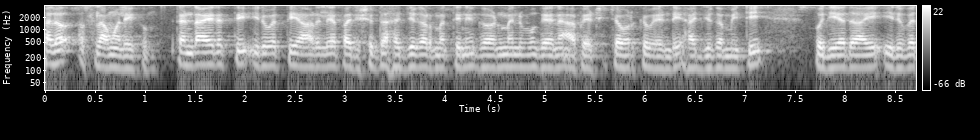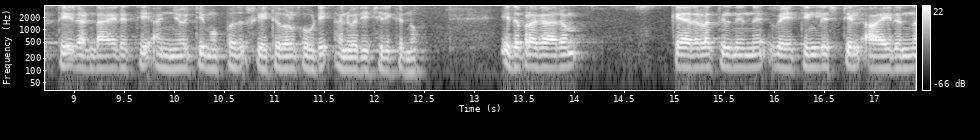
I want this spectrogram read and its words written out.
ഹലോ അസ്സാം വലൈക്കും രണ്ടായിരത്തി ഇരുപത്തി ആറിലെ പരിശുദ്ധ ഹജ്ജ് കർമ്മത്തിന് ഗവൺമെന്റ് മുഖേന അപേക്ഷിച്ചവർക്ക് വേണ്ടി ഹജ്ജ് കമ്മിറ്റി പുതിയതായി ഇരുപത്തി രണ്ടായിരത്തി അഞ്ഞൂറ്റി മുപ്പത് സീറ്റുകൾ കൂടി അനുവദിച്ചിരിക്കുന്നു. ഇത് പ്രകാരം കേരളത്തിൽ നിന്ന് വെയിറ്റിംഗ് ലിസ്റ്റിൽ ആയിരുന്ന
